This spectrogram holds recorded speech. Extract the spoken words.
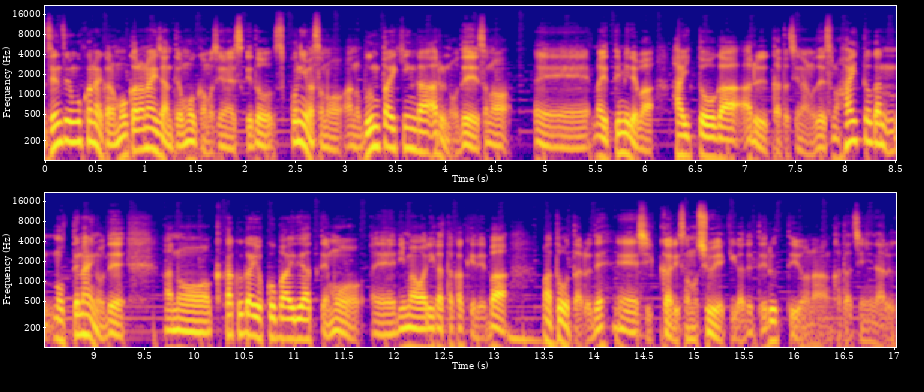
全然動かないから儲からないじゃんって思うかもしれないですけどそこにはそのあの分配金があるのでそのえーまあ、言ってみれば配当がある形なのでその配当が乗ってないのであの価格が横ばいであっても、えー、利回りが高ければ、まあ、トータルで、えー、しっかりその収益が出てるっていうような形になる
